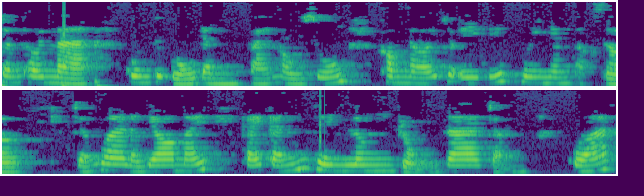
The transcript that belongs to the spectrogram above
chân thôi mà, quân tư vũ đành phải ngồi xuống, không nói cho y biết nguyên nhân thật sự. Chẳng qua là do mấy cái cánh trên lưng rụng ra chậm quá,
